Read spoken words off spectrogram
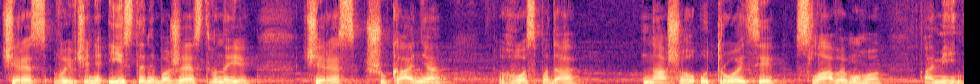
через вивчення істини Божественної, через шукання Господа нашого у Тройці, славимого. Амінь.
